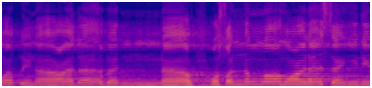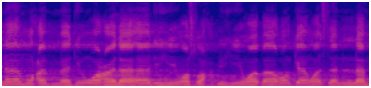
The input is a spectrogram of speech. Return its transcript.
وقنا عذاب النار. وصلى الله على سيدنا محمد وعلى آله وصحبه وبارك وسلم.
